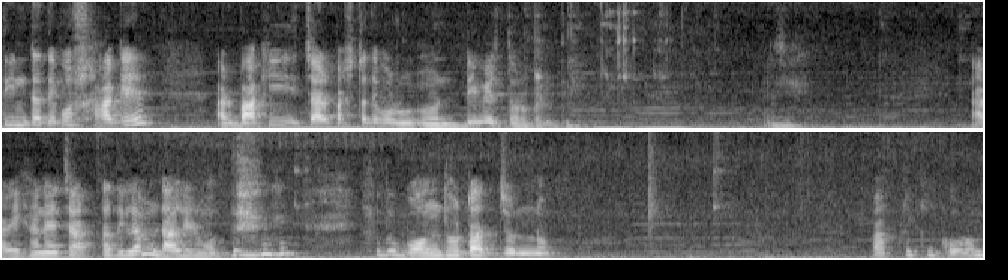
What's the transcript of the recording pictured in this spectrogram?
তিনটা দেবো শাগে, আর বাকি চার পাঁচটা দেবো ডিমের তরকারিতে। আর এখানে চারটা দিলাম ডালের মধ্যে। শুধু গন্ধটার জন্য। বাপরে, কি গরম।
